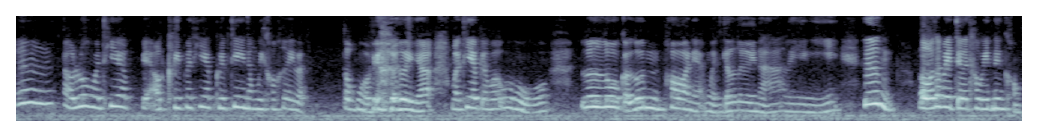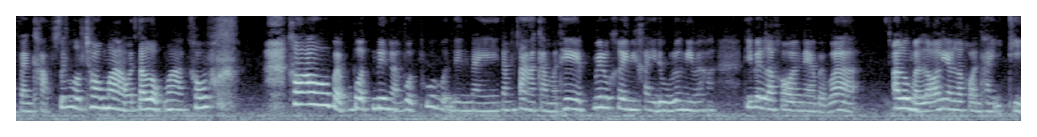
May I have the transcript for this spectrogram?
เออเอารูปมาเทียบไปเอาคลิปมาเทียบคลิปที่น้องมิกเขาเคยแบบตบหัวพี่เอิร์ธอะไรเงี้ยมาเทียบกันว่าโอ้โหรุ่นลูกกับรุ่นพ่อเนี่ยเหมือนกันเลยนะอะไรอย่างนี้ ซึ่ง โรจะไปเจอทวิตหนึ่งของแฟนคลับ ซึ่งโรชอบมากมันตลกมากเขาเขาเอาแบบบทหนึ่งอะ บทพูดบทหนึ่งในน้ำตากรรมเทพ ไม่รู้เคยมีใครดูเรื่องนี้ไหมคะ ที่เป็นละครแนวแบบว่าอารมณ์เหมือนล้อเลียนละครไทยอีกที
